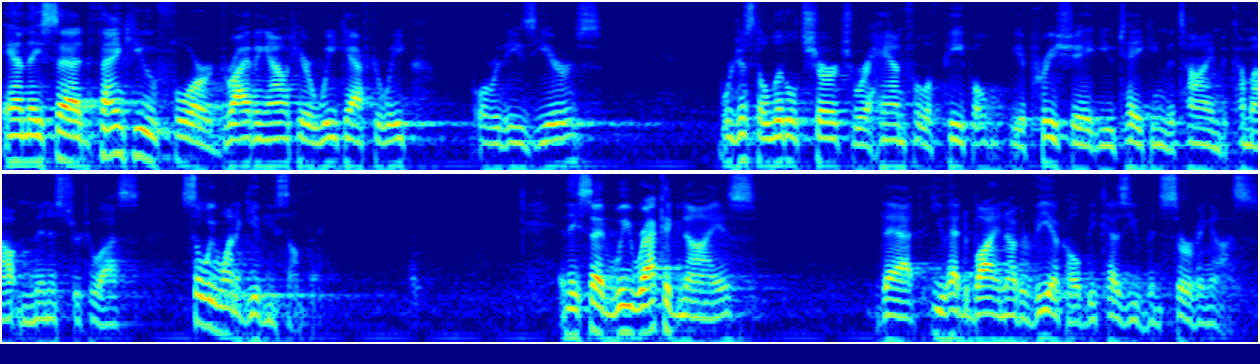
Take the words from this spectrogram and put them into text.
And they said, Thank you for driving out here week after week over these years. We're just a little church, we're a handful of people. We appreciate you taking the time to come out and minister to us. So we want to give you something. And they said, We recognize that you had to buy another vehicle because you've been serving us.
